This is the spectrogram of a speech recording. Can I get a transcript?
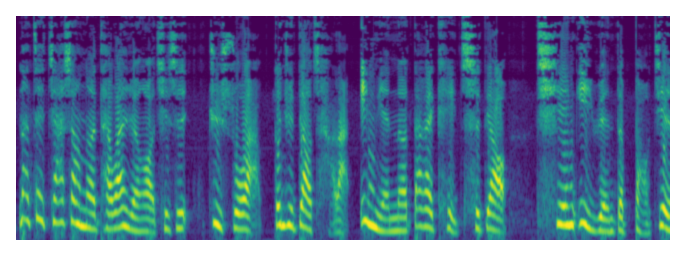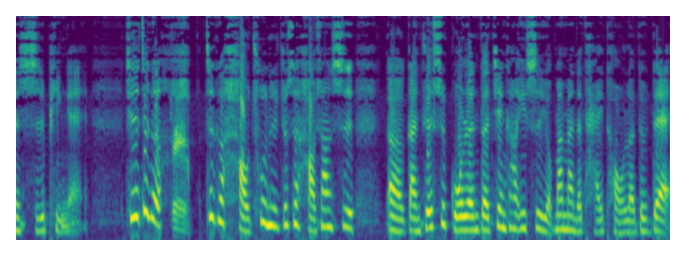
那再加上呢，台湾人哦，其实据说啊，根据调查啦，一年呢大概可以吃掉千亿元的保健食品，诶。其实这个对这个好处呢，就是好像是呃，感觉是国人的健康意识有慢慢的抬头了，对不对？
